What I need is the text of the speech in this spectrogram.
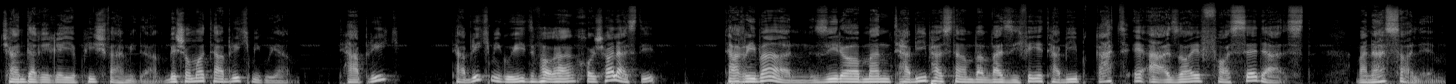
چند دقیقه پیش فهمیدم. به شما تبریک می‌گویم. تبریک؟ تبریک می‌گویید؟ واقعا خوشحال هستید؟ تقریبا زیرا من طبیب هستم و وظیفه طبیب قطع اعضای فاسد است و نه سالم.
